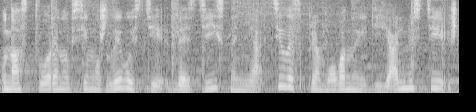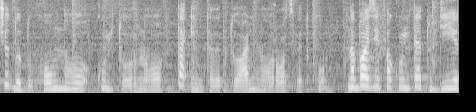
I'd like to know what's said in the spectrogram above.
У нас створено всі можливості для здійснення цілеспрямованої діяльності щодо духовного, культурного та інтелектуального розвитку. На базі факультету діє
